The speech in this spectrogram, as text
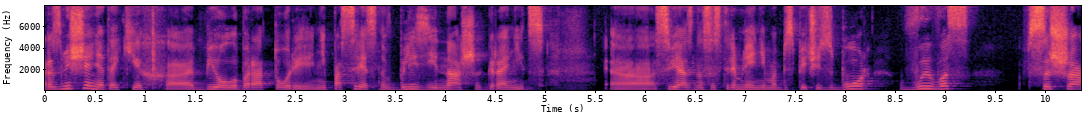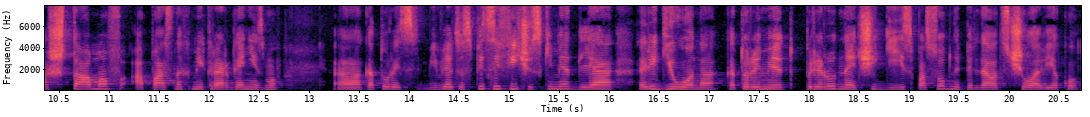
Размещение таких э, биолабораторий непосредственно вблизи наших границ э, связано со стремлением обеспечить сбор, вывоз в США штаммов опасных микроорганизмов – Э, которые являются специфическими для региона, которые имеют природные очаги и способны передаваться человеку,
